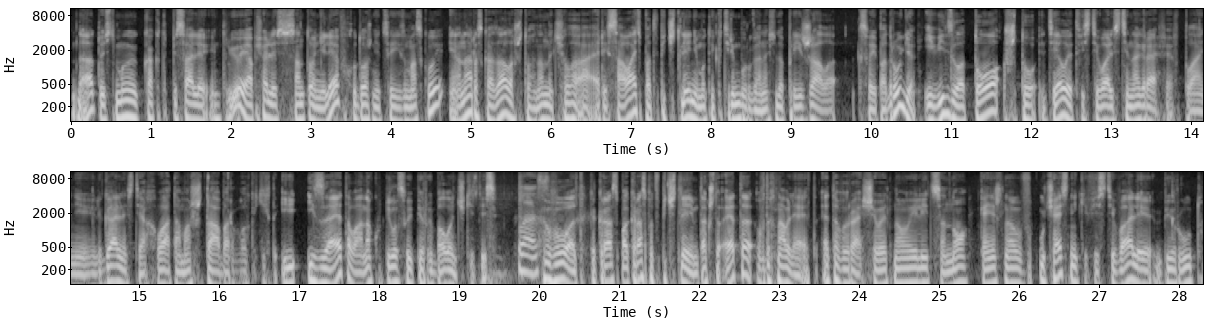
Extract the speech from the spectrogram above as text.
да, то есть мы как-то писали интервью и общались с Антони Лев, художницей из Москвы, и она рассказала, что она начала рисовать под впечатлением от Екатеринбурга. Она сюда приезжала к своей подруге и видела то, что делает фестиваль стенография в плане легальности, охвата, масштаба, вот каких-то. И из-за этого она купила свои первые баллончики здесь. Класс. Вот, как раз, как раз под впечатлением. Так что это вдохновляет, это выращивает новые лица. Но, конечно, в участники фестиваля берут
